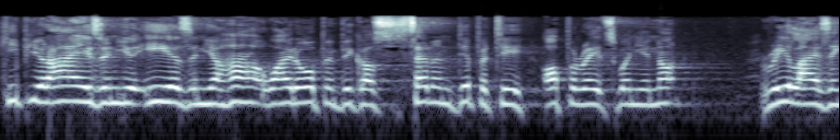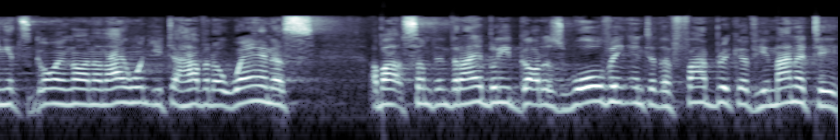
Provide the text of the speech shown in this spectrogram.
Keep your eyes and your ears and your heart wide open because serendipity operates when you're not realizing it's going on. And I want you to have an awareness about something that I believe God is woven into the fabric of humanity.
